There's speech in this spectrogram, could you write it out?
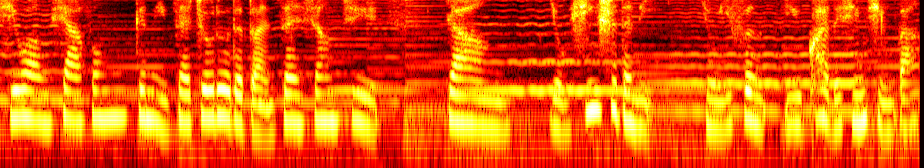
希望夏风跟你在周六的短暂相聚，让有心事的你有一份愉快的心情吧。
